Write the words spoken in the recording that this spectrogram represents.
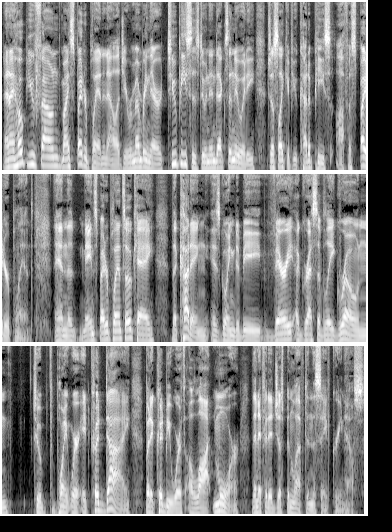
And I hope you found my spider plant analogy, remembering there are two pieces to an index annuity, just like if you cut a piece off a spider plant. And the main spider plant's okay. The cutting is going to be very aggressively grown to the point where it could die, but it could be worth a lot more than if it had just been left in the safe greenhouse.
